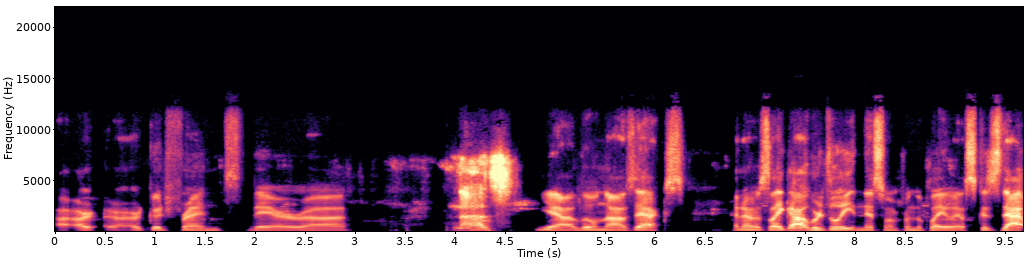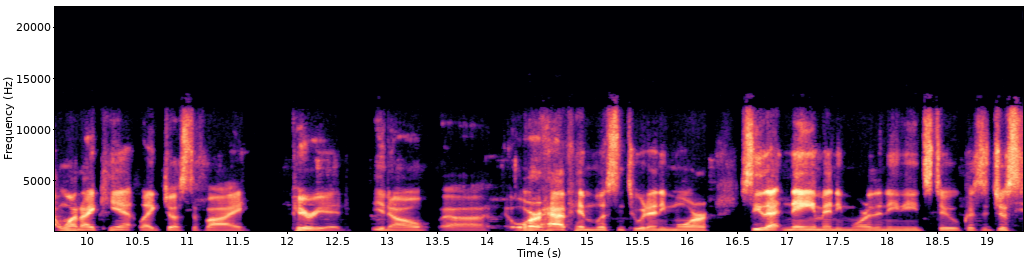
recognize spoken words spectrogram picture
our our good friends there uh Nas. yeah, Lil Nas X. And I was like, oh, we're deleting this one from the playlist because that one I can't like justify, period. You know, uh, or have him listen to it anymore, see that name any more than he needs to, because it just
